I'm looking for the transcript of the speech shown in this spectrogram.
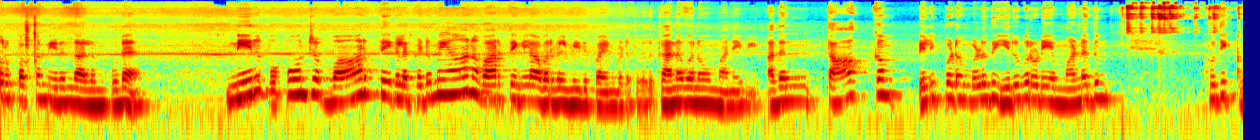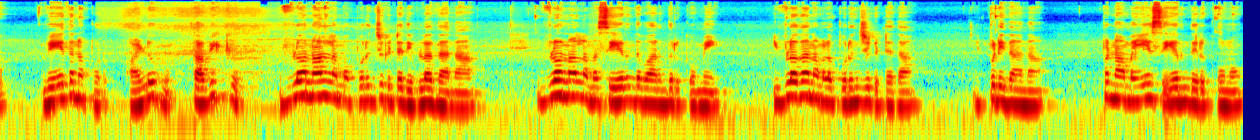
ஒரு பக்கம் இருந்தாலும் கூட நெருப்பு போன்ற வார்த்தைகளை கடுமையான வார்த்தைகளை அவர்கள் மீது பயன்படுத்துவது கணவனோ மனைவி அதன் தாக்கம் வெளிப்படும் பொழுது இருவருடைய மனதும் கொதிக்கும் வேதனைப்படும் அழுகும் தவிக்கும். இவ்வளோ நாள் நம்ம புரிஞ்சுக்கிட்டது இவ்வளோதானா இவ்வளோ நாள் நம்ம சேர்ந்து வாழ்ந்திருக்கோமே? இவ்வளோதான் நம்மளை புரிஞ்சுக்கிட்டதா? இப்படிதானா? இப்போ நாம் ஏன் சேர்ந்து இருக்கணும்?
